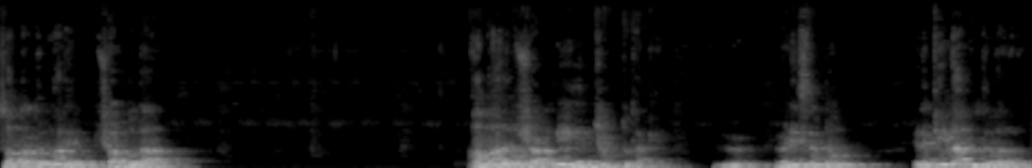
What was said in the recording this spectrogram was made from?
সতত মানে সর্বদা আমার সঙ্গে যুক্ত থাকে। ভেরি সিম্পল এটা কে না বুঝতে পারল?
